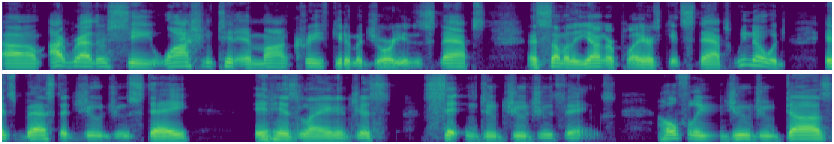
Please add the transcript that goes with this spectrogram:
Um, I'd rather see Washington and Moncrief get a majority of the snaps and some of the younger players get snaps. We know it's best that Juju stay in his lane and just sit and do Juju things. Hopefully, Juju does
